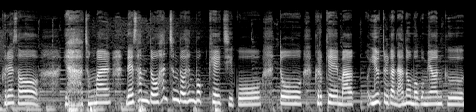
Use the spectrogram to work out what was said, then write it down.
그래서 야, 정말 내 삶도 한층 더 행복해지고 또 그렇게 막 이웃들과 나눠 먹으면 그,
